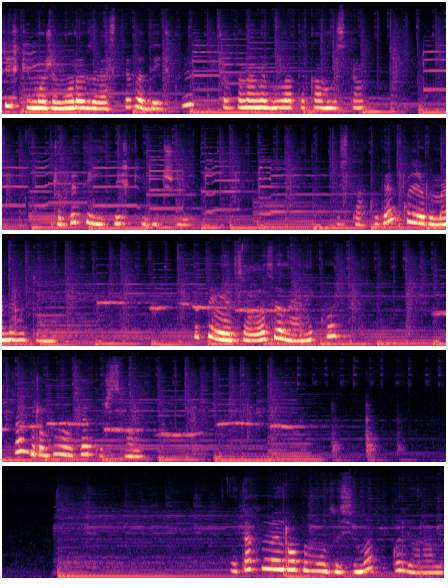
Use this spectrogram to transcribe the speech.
Трішки можемо розвести водичкою, щоб вона не була така густа зробити її трішки рідшою. Ось так, один колір у мене готовий. Потім я взяла зелений колір та зробила все те ж саме. І так ми робимо з усіма кольорами.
